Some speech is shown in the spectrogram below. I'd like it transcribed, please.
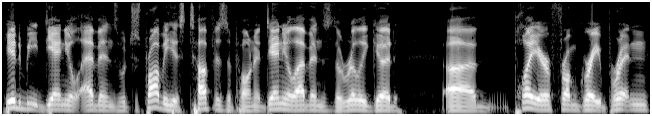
he had to beat Daniel Evans, which is probably his toughest opponent. Daniel Evans, the really good uh, player from Great Britain.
